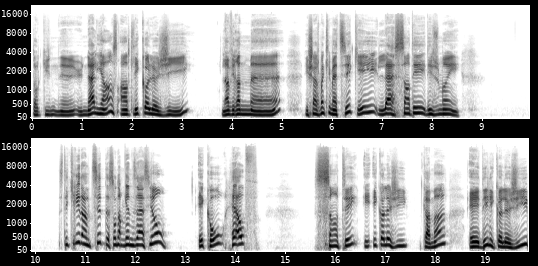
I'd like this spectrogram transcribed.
Donc, une alliance entre l'écologie, l'environnement, les changements climatiques et la santé des humains. C'est écrit dans le titre de son organisation. Eco, Health, santé et écologie. Comment aider l'écologie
